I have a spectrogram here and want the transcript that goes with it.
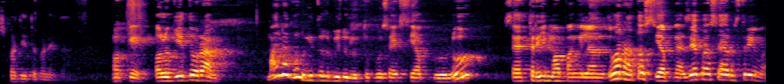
seperti itu pendeta oke okay, kalau gitu Ram mana kalau gitu lebih dulu? Tunggu saya siap dulu saya terima panggilan Tuhan atau siap nggak? Siap saya harus terima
